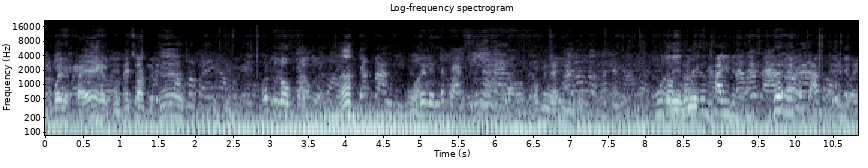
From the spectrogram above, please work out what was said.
กูไม่อยากไปกันกูที่ช็อตคือมันตุลงกันเลยฮะได้เล่นทักบาทกินน้ำงานเขาเป็นไงกูโดนกู เล่นใครอยู่เนี่ยเฮ้ยก็สามคนเลย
